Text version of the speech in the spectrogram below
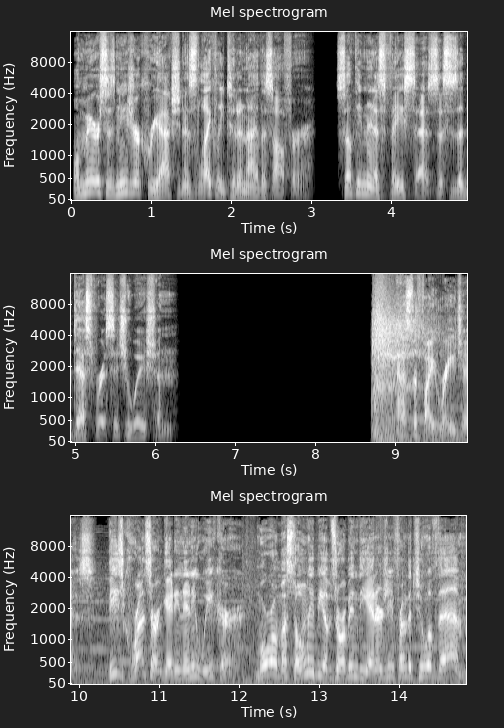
While Merus's knee-jerk reaction is likely to deny this offer, something in his face says this is a desperate situation as the fight rages. These grunts aren't getting any weaker. Moro must only be absorbing the energy from the two of them.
